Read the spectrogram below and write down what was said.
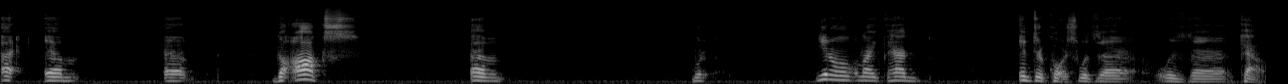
uh, um, uh, the ox, um, you know, like had intercourse with the with the cow.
